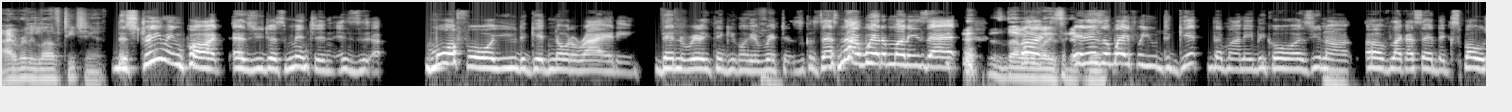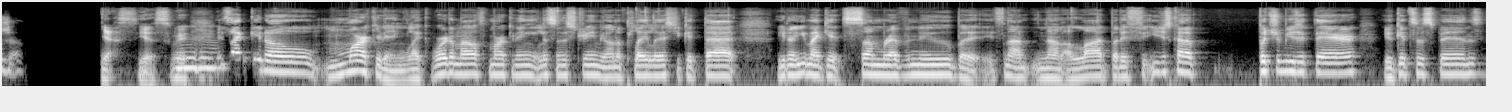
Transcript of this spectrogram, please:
I really love teaching it. The streaming part, as you just mentioned, is uh, more for you to get notoriety than to really think you're gonna get riches because that's not where the money's at. That's not what But nobody's saying. it is a way for you to get the money because you know of like I said, the exposure. Yes, yes. We- hmm It's like, you know, marketing, like word of mouth marketing. Listen to the stream, you're on a playlist, you get that. You know, you might get some revenue, but it's not not a lot. But if you just kind of put your music there, you'll get some spins.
